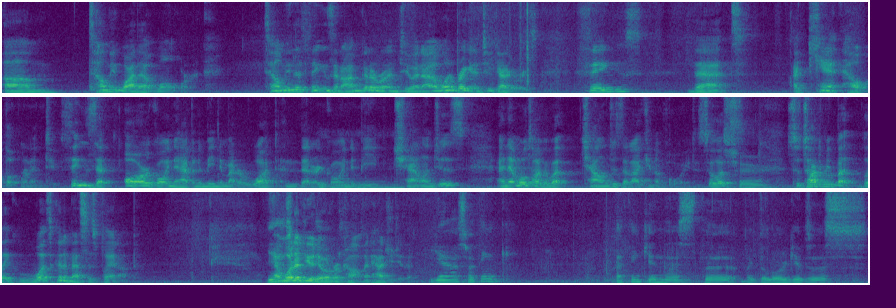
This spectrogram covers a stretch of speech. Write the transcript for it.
Um, tell me why that won't work. Tell me the things that I'm going to run into, and I want to break it into two categories: things that I can't help but run into, things that are going to happen to me no matter what, and that are going to be challenges. And then we'll talk about challenges that I can avoid. So let's. Sure. So talk to me about like what's going to mess this plan up, Yeah, and what so have you had to overcome, and how'd you do that? Yeah, so I think I think in this the like the Lord gives us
